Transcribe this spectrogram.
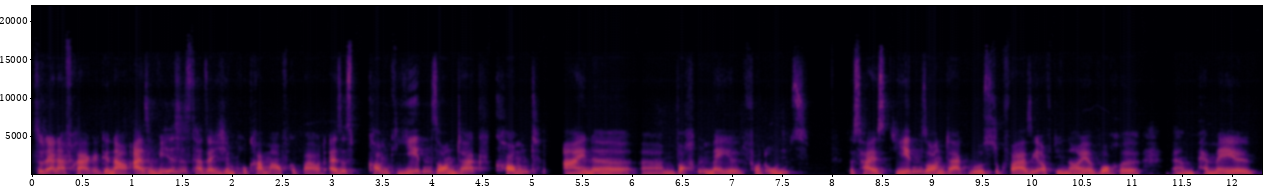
Zu deiner Frage, genau. Also wie ist es tatsächlich im Programm aufgebaut? Also es kommt jeden Sonntag kommt eine ähm, Wochenmail von uns. Das heißt, jeden Sonntag wirst du quasi auf die neue Woche ähm, per Mail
